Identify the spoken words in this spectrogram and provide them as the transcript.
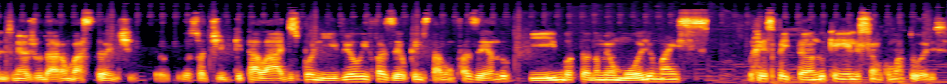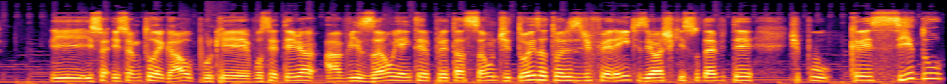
eles me ajudaram bastante. Eu, eu só tive que estar tá lá disponível e fazer o que eles estavam fazendo e botando meu molho, mas respeitando quem eles são como atores. E isso, é, isso é muito legal porque você teve a, a, visão e a interpretação de dois atores diferentes, e eu acho que isso deve ter, tipo, crescido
